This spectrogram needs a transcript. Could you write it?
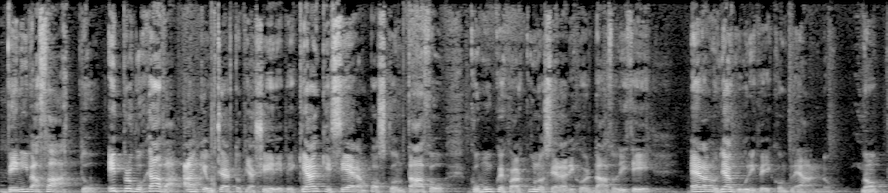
veniva fatto e provocava anche un certo piacere, perché anche se era un po' scontato, comunque qualcuno si era ricordato di te, erano gli auguri per il compleanno, no?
